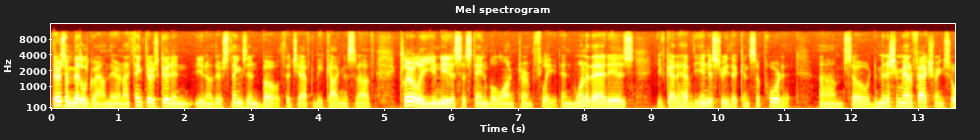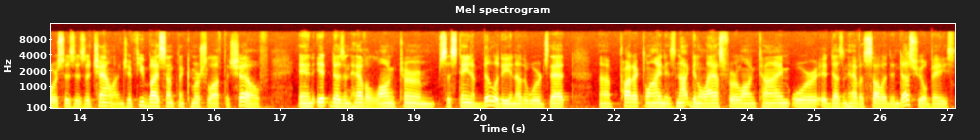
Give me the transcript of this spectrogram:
There's a middle ground there, and I think there's good in, you know, there's things in both that you have to be cognizant of. Clearly, you need a sustainable long term fleet, and one of that is you've got to have the industry that can support it. Um, so, diminishing manufacturing sources is a challenge. If you buy something commercial off the shelf and it doesn't have a long term sustainability, in other words, that uh, product line is not going to last for a long time or it doesn't have a solid industrial base,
